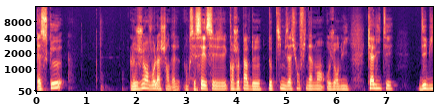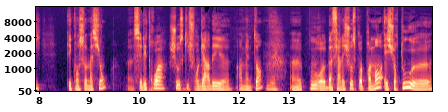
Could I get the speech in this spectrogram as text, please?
Est-ce que le jeu en vaut la chandelle Donc, c'est quand je parle d'optimisation finalement aujourd'hui, qualité, débit et consommation, c'est les trois choses qu'il faut regarder en même temps. Euh, pour euh, bah, faire les choses proprement et surtout euh,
